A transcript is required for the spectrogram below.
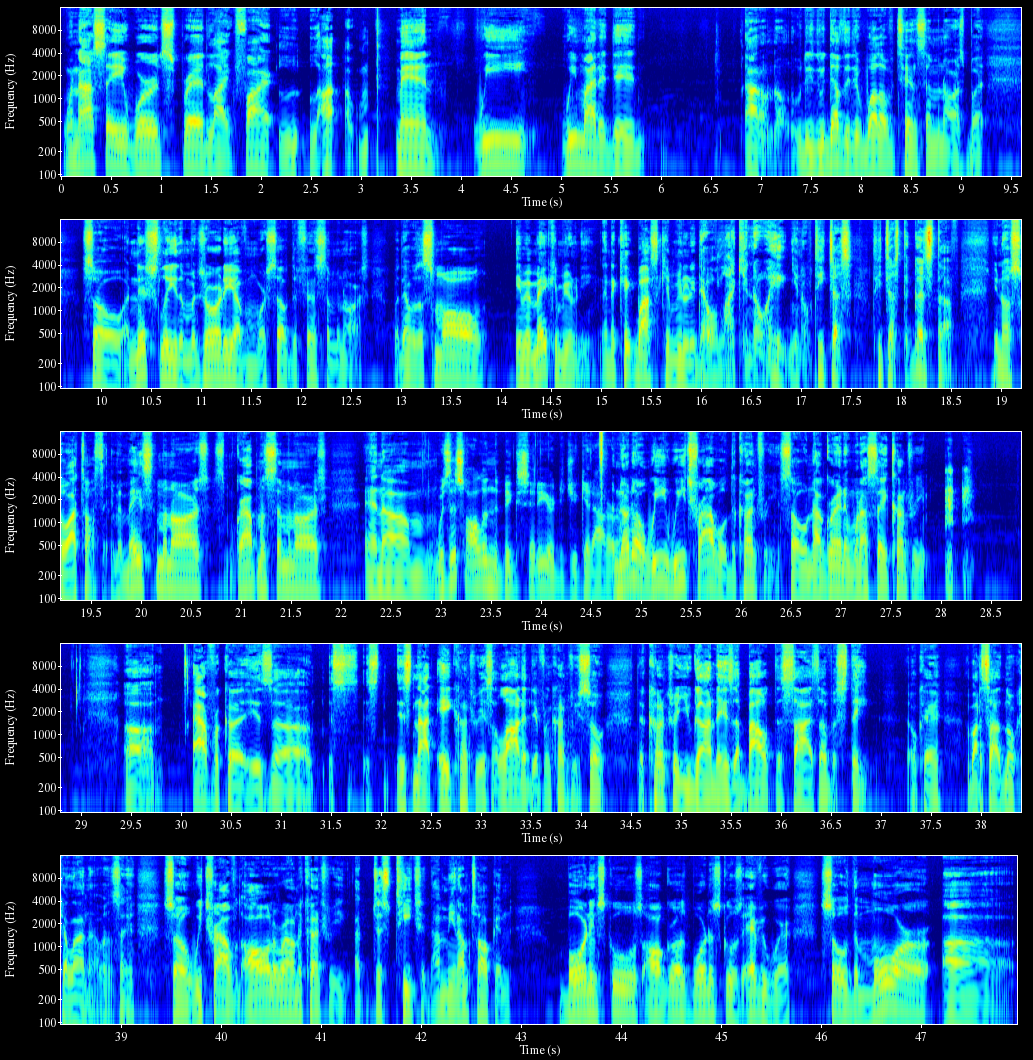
When I say words spread like fire, man, we we might have did, I don't know, we definitely did well over ten seminars. But so initially, the majority of them were self defense seminars, but there was a small MMA community and the kickboxing community that was like, you know, hey, you know, teach us, teach us the good stuff, you know. So I taught some MMA seminars, some grappling seminars, and um, was this all in the big city, or did you get out? Around? No, no, we we traveled the country. So now, granted, when I say country, uh, Africa is uh, it's, it's it's not a country; it's a lot of different countries. So the country Uganda is about the size of a state okay about the size of north carolina i was saying so we traveled all around the country uh, just teaching i mean i'm talking boarding schools, all girls boarding schools everywhere. So the more uh,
